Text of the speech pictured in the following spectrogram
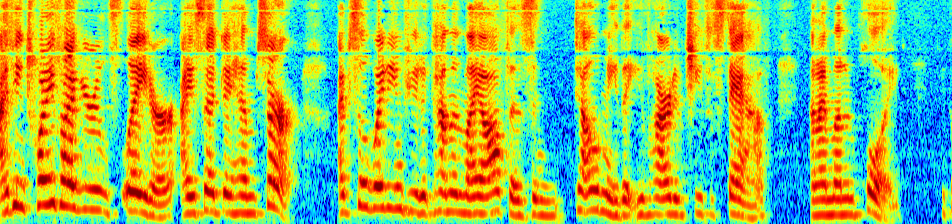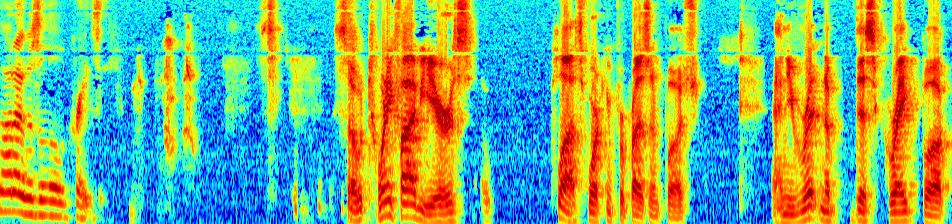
I think 25 years later, I said to him, Sir, I'm still waiting for you to come in my office and tell me that you've hired a chief of staff and I'm unemployed. He thought I was a little crazy. So 25 years plus working for President Bush, and you've written a, this great book.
